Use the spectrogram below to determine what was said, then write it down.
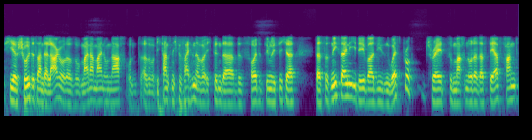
hier schuld ist an der Lage oder so, meiner Meinung nach, und also ich kann es nicht beweisen, aber ich bin da bis heute ziemlich sicher, dass das nicht seine Idee war, diesen Westbrook-Trade zu machen oder dass der fand,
